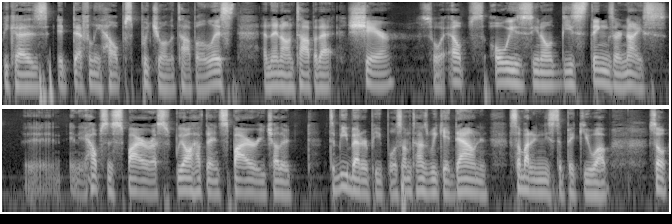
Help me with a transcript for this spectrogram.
because it definitely helps put you on the top of the list. And then on top of that, share. So it helps always, you know, these things are nice eh, and it helps inspire us. We all have to inspire each other to be better people. Sometimes we get down and somebody needs to pick you up. So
